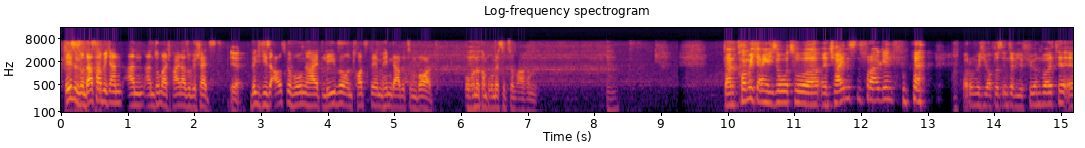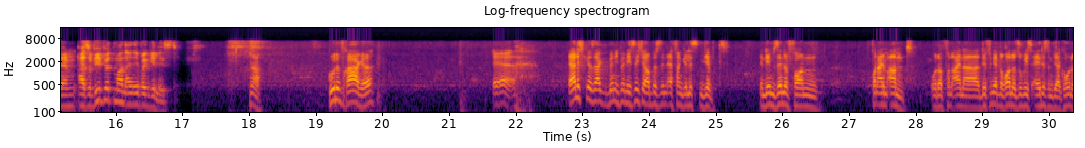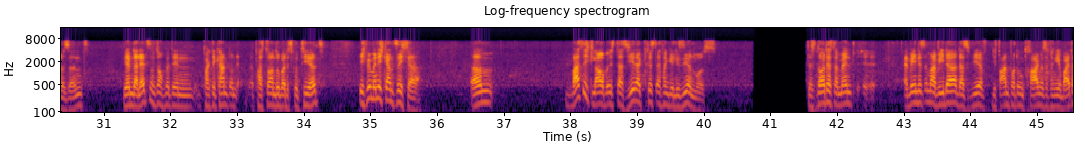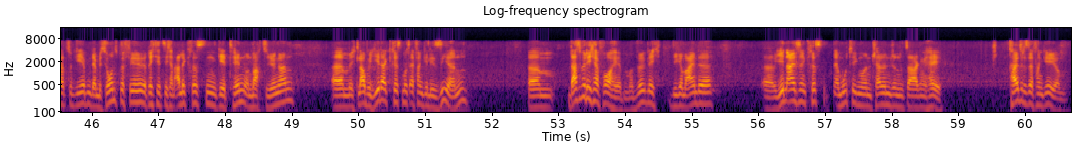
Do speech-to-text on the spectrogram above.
Ist es, und das habe ich an, an, an Thomas Schreiner so geschätzt. Ja. Wirklich diese Ausgewogenheit, Liebe und trotzdem Hingabe zum Wort, ohne mhm. Kompromisse zu machen. Mhm. Dann komme ich eigentlich so zur entscheidendsten Frage, warum ich überhaupt das Interview führen wollte. Ähm, also, wie wird man ein Evangelist? Ja, gute Frage. Äh, ehrlich gesagt bin ich mir nicht sicher, ob es den Evangelisten gibt. In dem Sinne von, von einem Amt oder von einer definierten Rolle, so wie es Älteste und Diakone sind. Wir haben da letztens noch mit den Praktikanten und Pastoren darüber diskutiert. Ich bin mir nicht ganz sicher. Ähm, was ich glaube, ist, dass jeder Christ evangelisieren muss. Das Neue Testament äh, erwähnt es immer wieder, dass wir die Verantwortung tragen, das Evangelium weiterzugeben. Der Missionsbefehl richtet sich an alle Christen, geht hin und macht zu Jüngern. Ähm, ich glaube, jeder Christ muss evangelisieren. Ähm, das würde ich hervorheben und wirklich die Gemeinde äh, jeden einzelnen Christen ermutigen und challengen und sagen, hey, teilst du das Evangelium?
